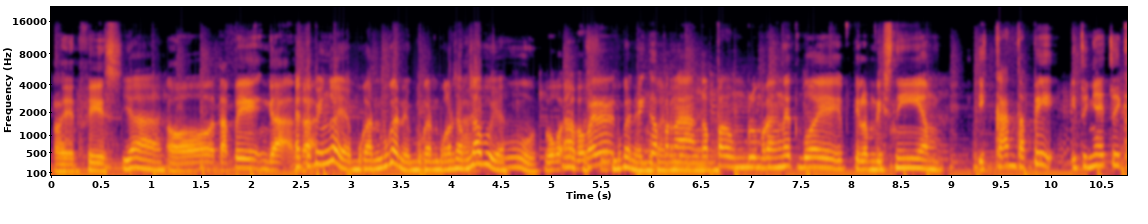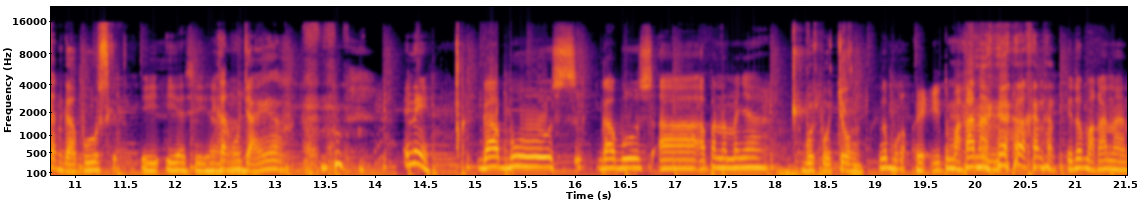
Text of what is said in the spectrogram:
lion fish. Ya. Oh, tapi Eh nggak nggak- tapi enggak ya? Bukan bukan ya? Bukan bukan sapu-sapu ya? Uh, pokok- Apa pokoknya? Bukan ya, tapi nggak bukan pernah dia, nggak pernah belum pernah ngeliat gue film Disney yang ikan tapi itunya itu ikan gabus gitu. I- iya sih. Ikan ha. mujair. Ini gabus gabus eh, apa namanya? Gabus pucung. Eh, itu makanan. itu makanan.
